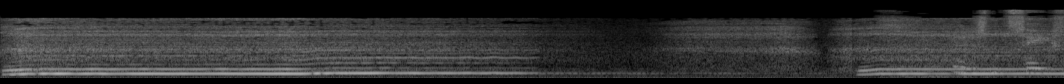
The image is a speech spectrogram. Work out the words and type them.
It isn't safe.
